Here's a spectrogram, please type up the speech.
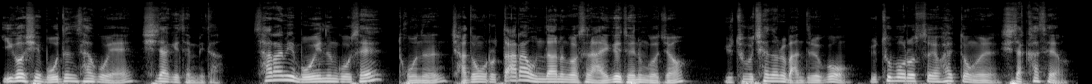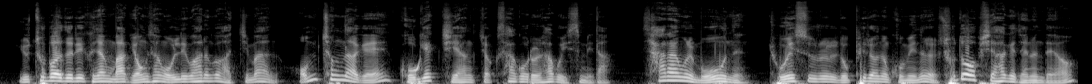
이것이 모든 사고의 시작이 됩니다. 사람이 모이는 곳에 돈은 자동으로 따라온다는 것을 알게 되는 거죠. 유튜브 채널을 만들고 유튜버로서의 활동을 시작하세요. 유튜버들이 그냥 막 영상 올리고 하는 것 같지만 엄청나게 고객 지향적 사고를 하고 있습니다. 사람을 모으는 조회수를 높이려는 고민을 수도 없이 하게 되는데요.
